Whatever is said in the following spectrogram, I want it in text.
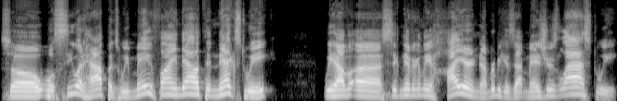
So we'll see what happens. We may find out that next week we have a significantly higher number because that measures last week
